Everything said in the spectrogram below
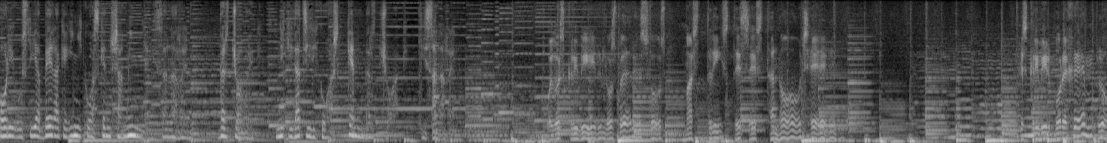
Hori guztia berak eginiko azken samina izan arren. Bertso hauek, nik idatziriko azken bertsoak izan arren. Puedo escribir los versos más tristes esta noche. Escribir, por ejemplo,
